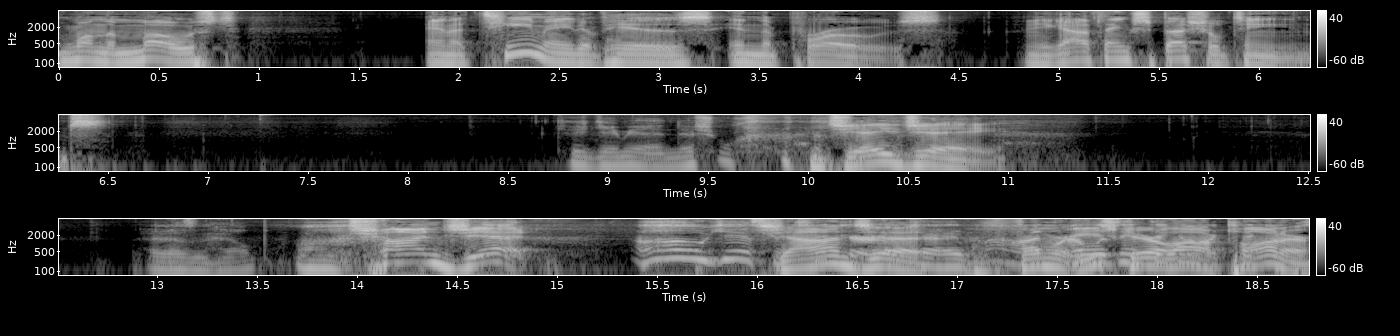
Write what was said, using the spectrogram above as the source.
won the most. And a teammate of his in the pros. And you got to think special teams. Can you give me an initial? JJ. That doesn't help. John Jett. Oh yes, John kicker. Jett, Okay. Wow, former I- I East wasn't even thinking Carolina punter.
